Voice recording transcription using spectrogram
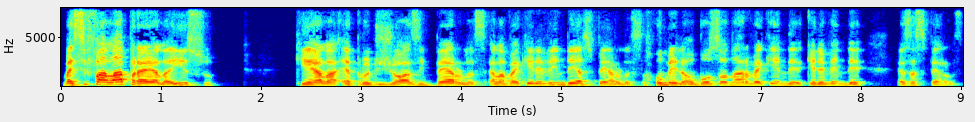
Mas se falar para ela isso, que ela é prodigiosa em pérolas, ela vai querer vender as pérolas. Ou melhor, o Bolsonaro vai querer vender essas pérolas.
